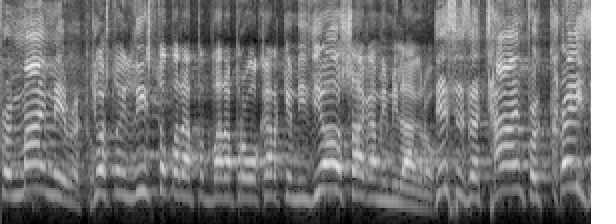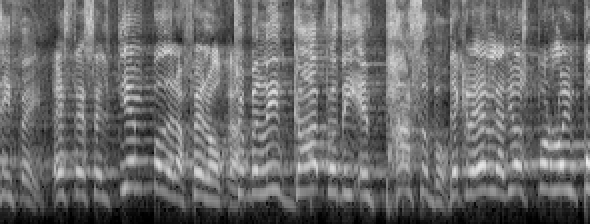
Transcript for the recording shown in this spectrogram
for my miracle. Yo estoy listo para, para provocar que mi Dios haga mi milagro. This is a time for crazy faith. Este es el tiempo de la fe loca. To believe God for the impossible. De creerle a Dios por lo imposible.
